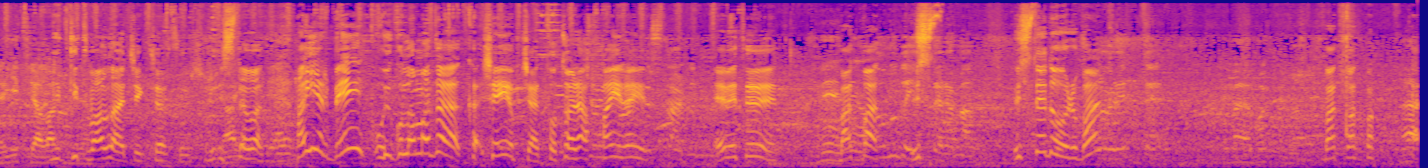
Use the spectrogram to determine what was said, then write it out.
Ya git ya bak. Git git vallahi çekeceğim seni. Şu üste bak. Hayır be uygulamada ka- şey yapacak fotoğraf. Hayır hayır. Evet evet. Ne? Bak bak. Onu da Üst, istemem. üste doğru bak. Öğret de. Bak bak. Bak bak bak.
